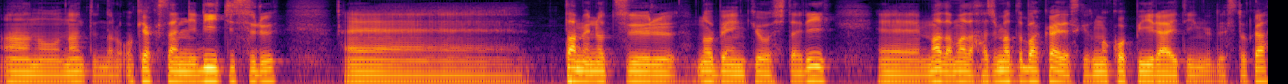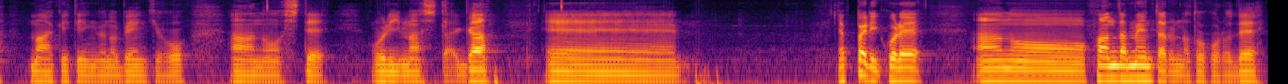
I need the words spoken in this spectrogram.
あのー、なんて言うんだろう、お客さんにリーチする、えー、ためのツールの勉強をしたり、えー、まだまだ始まったばっかりですけども、コピーライティングですとか、マーケティングの勉強を、あの、しておりましたが、えー、やっぱりこれ、あのファンダメンタルなところで、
